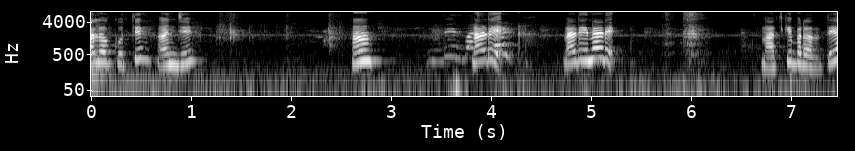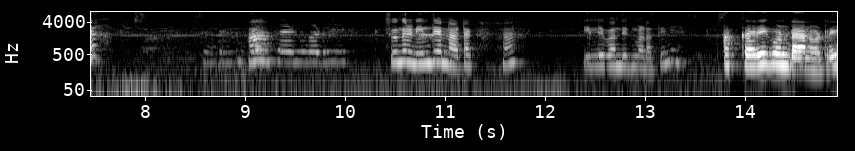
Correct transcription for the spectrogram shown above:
ಅಲ್ಲೋ ಕೂತಿ, ಅಂಜಿ. ಹಾಂ? ನಡಿ ನಡಿ ನಡಿ. ನಾಚಿಕೆ ಬರೋದತಿ ಹಾಂ? ಸುಂದ್ರಿ, ನಿಂದೇನು ನಾಟಕ? ಹಾಂ? ಇಲ್ಲಿ ಬಂದು ಇದು ಮಾಡತ್ತೀನಿ. ಆ ಕರಿಗುಂಡ ನೋಡ್ರಿ,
